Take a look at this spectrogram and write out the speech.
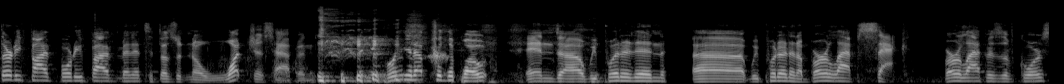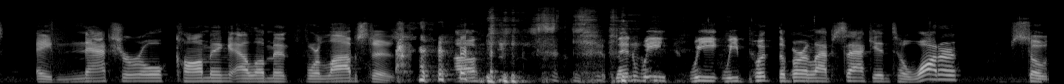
35, 45 minutes. It doesn't know what just happened. Bring it up to the boat, and uh, we put it in. Uh, we put it in a burlap sack. Burlap is, of course, a natural calming element for lobsters. um, then we we we put the burlap sack into water so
